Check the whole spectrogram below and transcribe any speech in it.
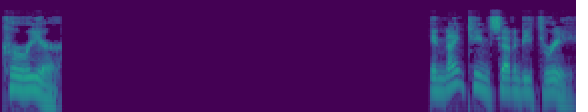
Career In 1973,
